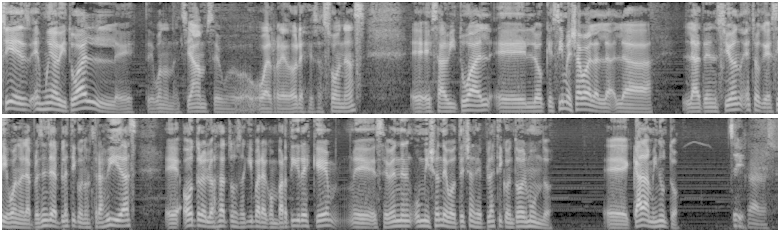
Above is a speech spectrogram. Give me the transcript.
Sí, es, es muy habitual, este, bueno, en el Siamse o, o alrededores de esas zonas, eh, es habitual. Eh, lo que sí me llama la, la, la- la atención, esto que decís, bueno, la presencia del plástico en nuestras vidas. Eh, otro de los datos aquí para compartir es que eh, se venden un millón de botellas de plástico en todo el mundo, eh, cada minuto. Sí. Claro, sí.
